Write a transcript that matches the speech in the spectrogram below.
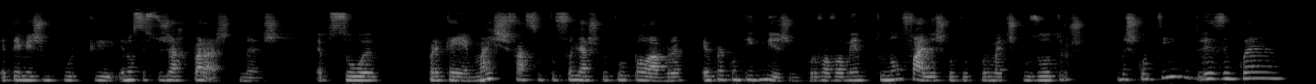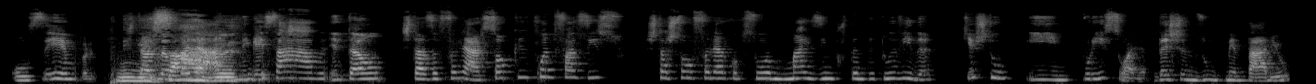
até mesmo porque, eu não sei se tu já reparaste, mas a pessoa para quem é mais fácil tu falhares com a tua palavra é para contigo mesmo. Provavelmente tu não falhas com aquilo que prometes com os outros, mas contigo, de vez em quando, ou sempre, Ninguém estás sabe. a falhar. Ninguém sabe. Então estás a falhar. Só que quando fazes isso, estás só a falhar com a pessoa mais importante da tua vida, que és tu. E por isso, olha, deixa-nos um comentário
